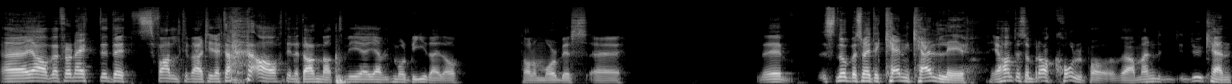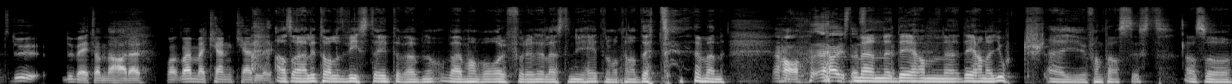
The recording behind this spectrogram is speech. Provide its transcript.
Eh, ja, men från ett dödsfall tyvärr till ett, ja, till ett annat. Vi är jävligt morbida idag. Tal om Morbius. Uh, det är snubbe som heter Ken Kelly. Jag har inte så bra koll på honom, men du Kent, du, du vet vem det här är. Vem är Ken Kelly? Alltså ärligt talat visste jag inte vem, vem han var förrän jag läste nyheten om att han har dött. men Jaha, ja just det. men det, han, det han har gjort är ju fantastiskt. Alltså,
